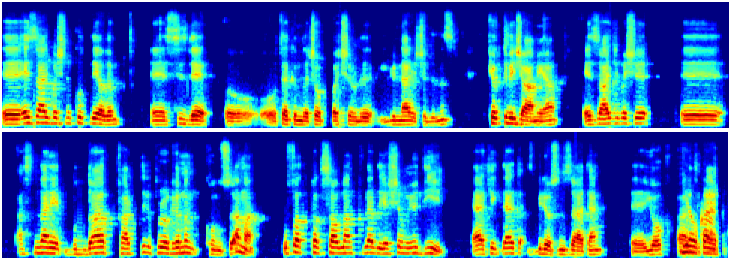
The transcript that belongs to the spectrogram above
E, Eczacıbaşı'nı kutlayalım. E, siz de o, o takımda çok başarılı günler yaşadınız. Köklü bir camia. Eczacıbaşı e, aslında hani bu daha farklı bir programın konusu ama ufak ufak sallantılar da yaşamıyor değil. Erkekler biliyorsunuz zaten e, yok. Yok artık.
